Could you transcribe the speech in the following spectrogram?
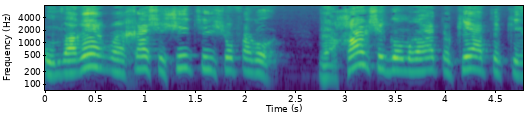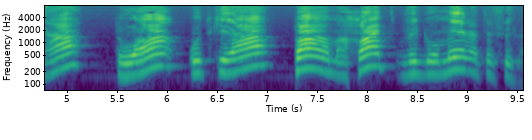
ומברך ברכה שישית שהיא שופרות. ואחר שגומרה תוקע תקיעה, תרועה ותקיעה פעם אחת וגומר התפילה.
